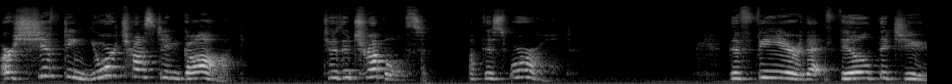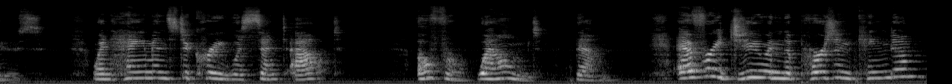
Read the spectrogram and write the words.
are shifting your trust in God to the troubles of this world? The fear that filled the Jews when Haman's decree was sent out overwhelmed them. Every Jew in the Persian kingdom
